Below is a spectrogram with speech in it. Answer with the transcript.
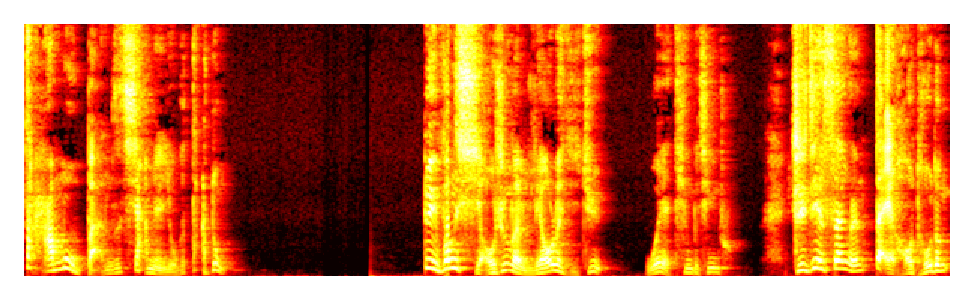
大木板子下面有个大洞。对方小声的聊了几句，我也听不清楚。只见三个人带好头灯，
